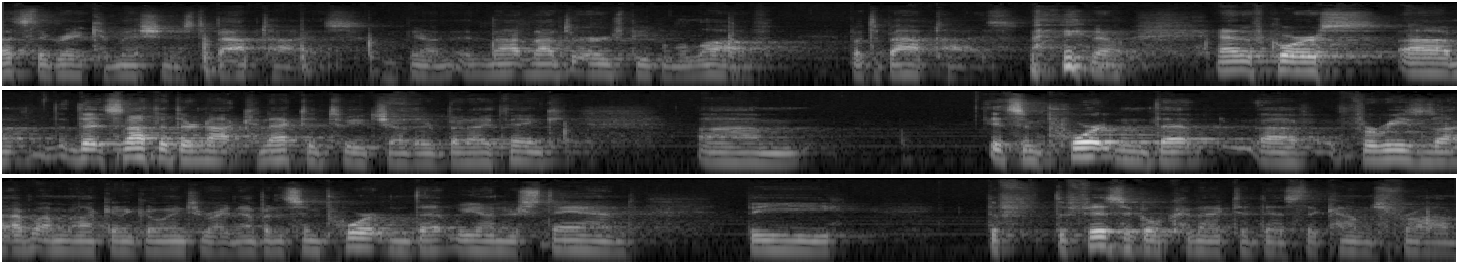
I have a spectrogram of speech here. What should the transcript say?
that's the Great Commission, is to baptize. You know, not, not to urge people to love, but to baptize. you know, and of course, um, it's not that they're not connected to each other, but I think um, it's important that, uh, for reasons I, I'm not going to go into right now, but it's important that we understand the, the, the physical connectedness that comes from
